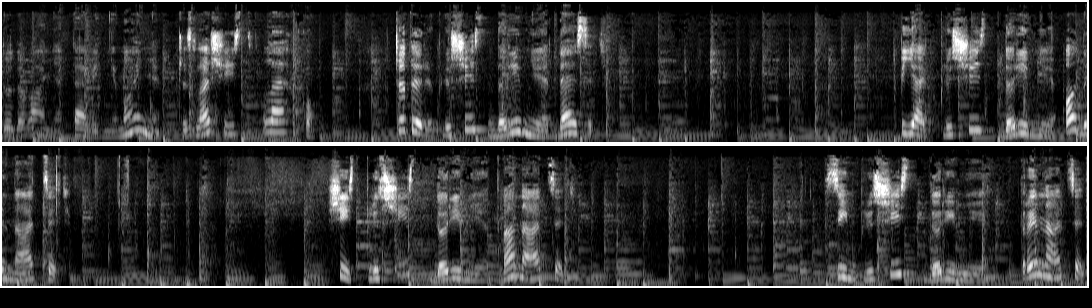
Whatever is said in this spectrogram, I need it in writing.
Додавання та віднімання числа 6 легко. 4 плюс 6 дорівнює 10. 5 плюс 6 дорівнює 11. 6 плюс 6 дорівнює 12. 7 плюс 6 дорівнює 13.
